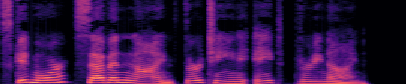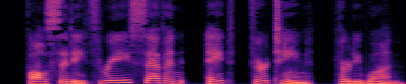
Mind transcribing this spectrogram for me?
Skidmore 7 9 13 8 39. Fall City 3 7 8 13 31.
